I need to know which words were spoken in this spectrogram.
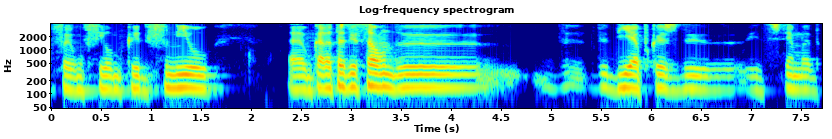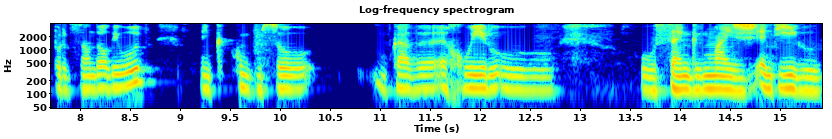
foi um filme que definiu ah, um bocado a transição de, de, de- épocas de, de sistema de produção de Hollywood, em que começou um bocado a ruir o, o sangue mais antigo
